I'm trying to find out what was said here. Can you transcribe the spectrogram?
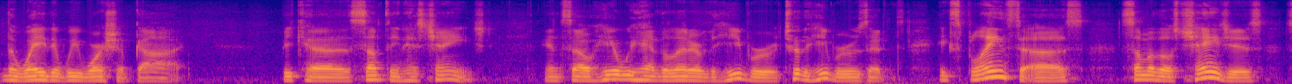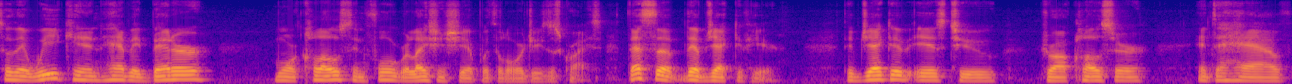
the way that we worship God? Because something has changed. And so here we have the letter of the Hebrew to the Hebrews that explains to us some of those changes so that we can have a better, more close and full relationship with the Lord Jesus Christ. That's the, the objective here. The objective is to draw closer and to have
